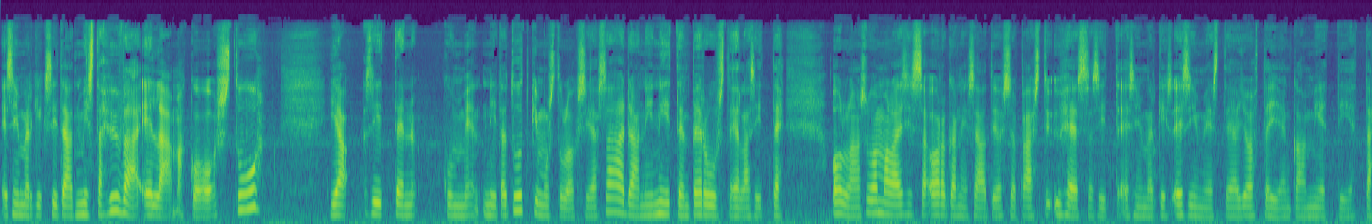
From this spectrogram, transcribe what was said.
esimerkiksi sitä, että mistä hyvä elämä koostuu. Ja sitten kun me niitä tutkimustuloksia saadaan, niin niiden perusteella sitten ollaan suomalaisissa organisaatioissa päästy yhdessä sitten esimerkiksi esimiesten ja johtajien kanssa miettiä, että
